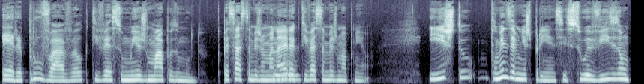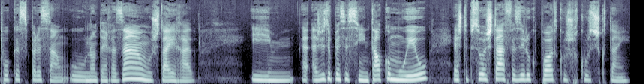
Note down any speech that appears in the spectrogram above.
era provável que tivesse o mesmo mapa do mundo, que pensasse da mesma maneira, Uhum. que tivesse a mesma opinião. E isto, pelo menos é a minha experiência, suaviza um pouco a separação. O não tem razão, o está errado. E hum, às vezes eu penso assim, tal como eu, esta pessoa está a fazer o que pode com os recursos que tem.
